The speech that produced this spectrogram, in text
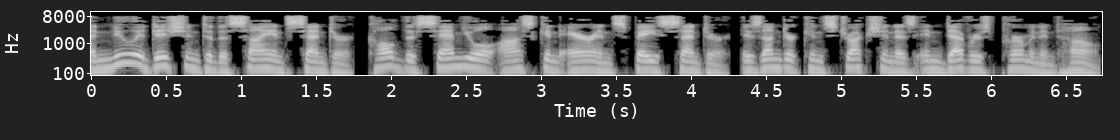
A new addition to the Science Center, called the Samuel Oschin Air and Space Center, is under construction as Endeavour's permanent home.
